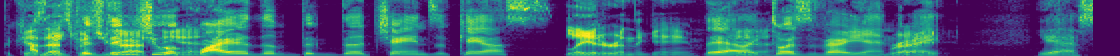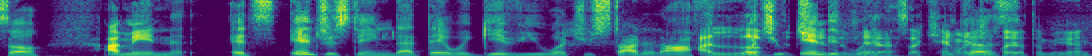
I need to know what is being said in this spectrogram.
because I mean, that's what didn't you the acquire the, the the chains of chaos? later in the game. Yeah, like towards the very end, right. Right. Yeah. So I mean, it's interesting that they would give you what you started off, I love what you the Chains ended of with. Chaos. I can't wait to play with them again.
